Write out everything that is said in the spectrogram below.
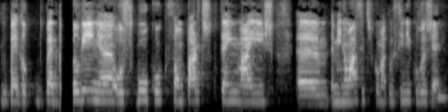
do pé, do pé de galinha ou buco, que são partes que têm mais um, aminoácidos como a glicina e colagênio.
